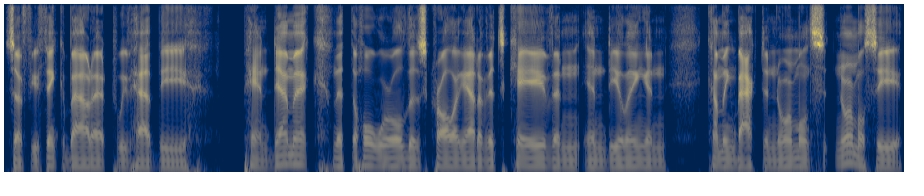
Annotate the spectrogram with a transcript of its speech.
So if you think about it, we've had the pandemic that the whole world is crawling out of its cave and, and dealing and coming back to normal normalcy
